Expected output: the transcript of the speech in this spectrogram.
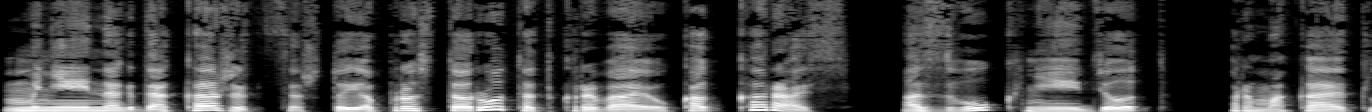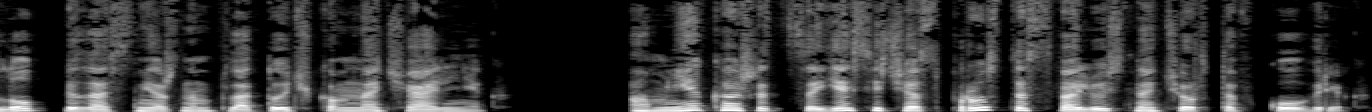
Мне иногда кажется, что я просто рот открываю, как карась, а звук не идет, промокает лоб белоснежным платочком начальник. А мне кажется, я сейчас просто свалюсь на чертов коврик.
